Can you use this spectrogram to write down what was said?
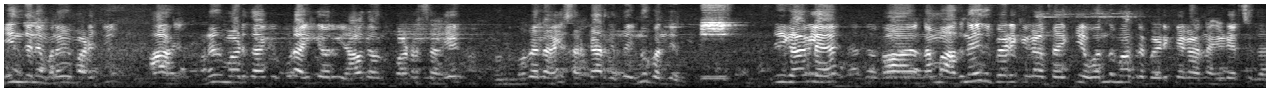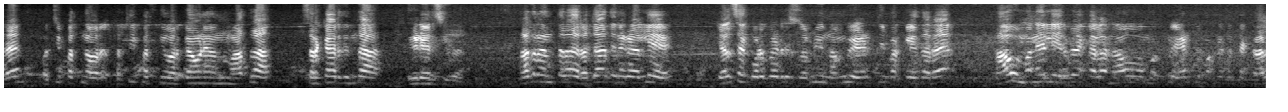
ಈ ಹಿಂದೆನೆ ಮನವಿ ಮಾಡಿದ್ವಿ. ಆ ಮನವಿ ಮಾಡಿದಾಗಿ ಕೂಡ ಇಲ್ಲಿವರೆಗೂ ಯಾವುದೇ ಒಂದು ಕ್ವಾರ್ಟರ್ಸ್ ಆಗಲಿ ಒಂದು ಮೊಬೈಲ್ ಆಗಿ ಸರ್ಕಾರದಿಂದ ಇನ್ನೂ ಬಂದಿದೆ. ಈಗಾಗಲೇ ನಮ್ಮ ಹದಿನೈದು ಬೇಡಿಕೆಗಳ ಪೈಕಿ ಒಂದು ಮಾತ್ರ ಬೇಡಿಕೆಗಳನ್ನು ಈಡೇರಿಸಿದ್ದಾರೆ. ಪತಿ ಪತ್ನಿ ಪತಿ ಪತ್ನಿ ವರ್ಗಾವಣೆಯನ್ನು ಮಾತ್ರ ಸರ್ಕಾರದಿಂದ ಈಡೇರಿಸಿದ್ದಾರೆ. ಅದರ ನಂತರ ರಜಾ ದಿನಗಳಲ್ಲಿ ಕೆಲಸ ಕೊಡಬೇಡ್ರಿ ಸ್ವಾಮಿ, ನಮಗೂ ಹೆಂಡತಿ ಮಕ್ಕಳಿದ್ದಾರೆ ನಾವು ಮನೆಯಲ್ಲಿ ಇರಬೇಕಲ್ಲ, ನಾವು ಮಕ್ಕಳು ಹೆಂಡತಿ ಮಕ್ಕಳ ಜೊತೆ ಕಾಲ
